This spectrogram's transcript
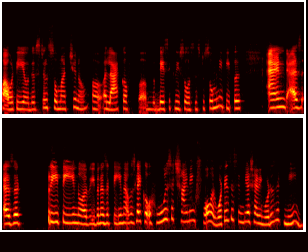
poverty or there's still so much you know uh, a lack of uh, basic resources to so many people. And as as a pre-teen or even as a teen i was like oh, who is it shining for? What is this india shining? What does it mean?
